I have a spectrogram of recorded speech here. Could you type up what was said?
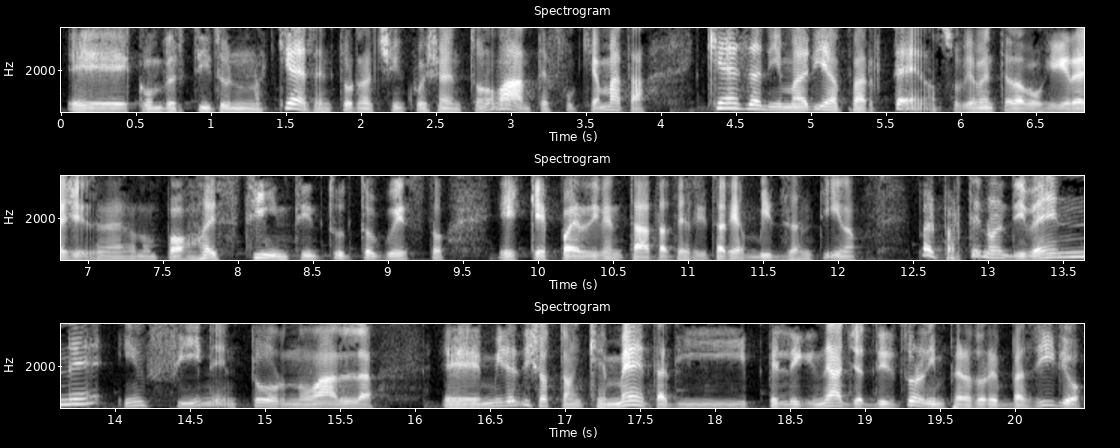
eh, convertito in una chiesa intorno al 590 e fu chiamata Chiesa di Maria Partenos, ovviamente dopo che i greci se ne erano un po' estinti in tutto questo e che poi è diventata territorio bizantino. Poi il Partenone divenne infine intorno al eh, 1018 anche meta di pellegrinaggio, addirittura l'imperatore Basilio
